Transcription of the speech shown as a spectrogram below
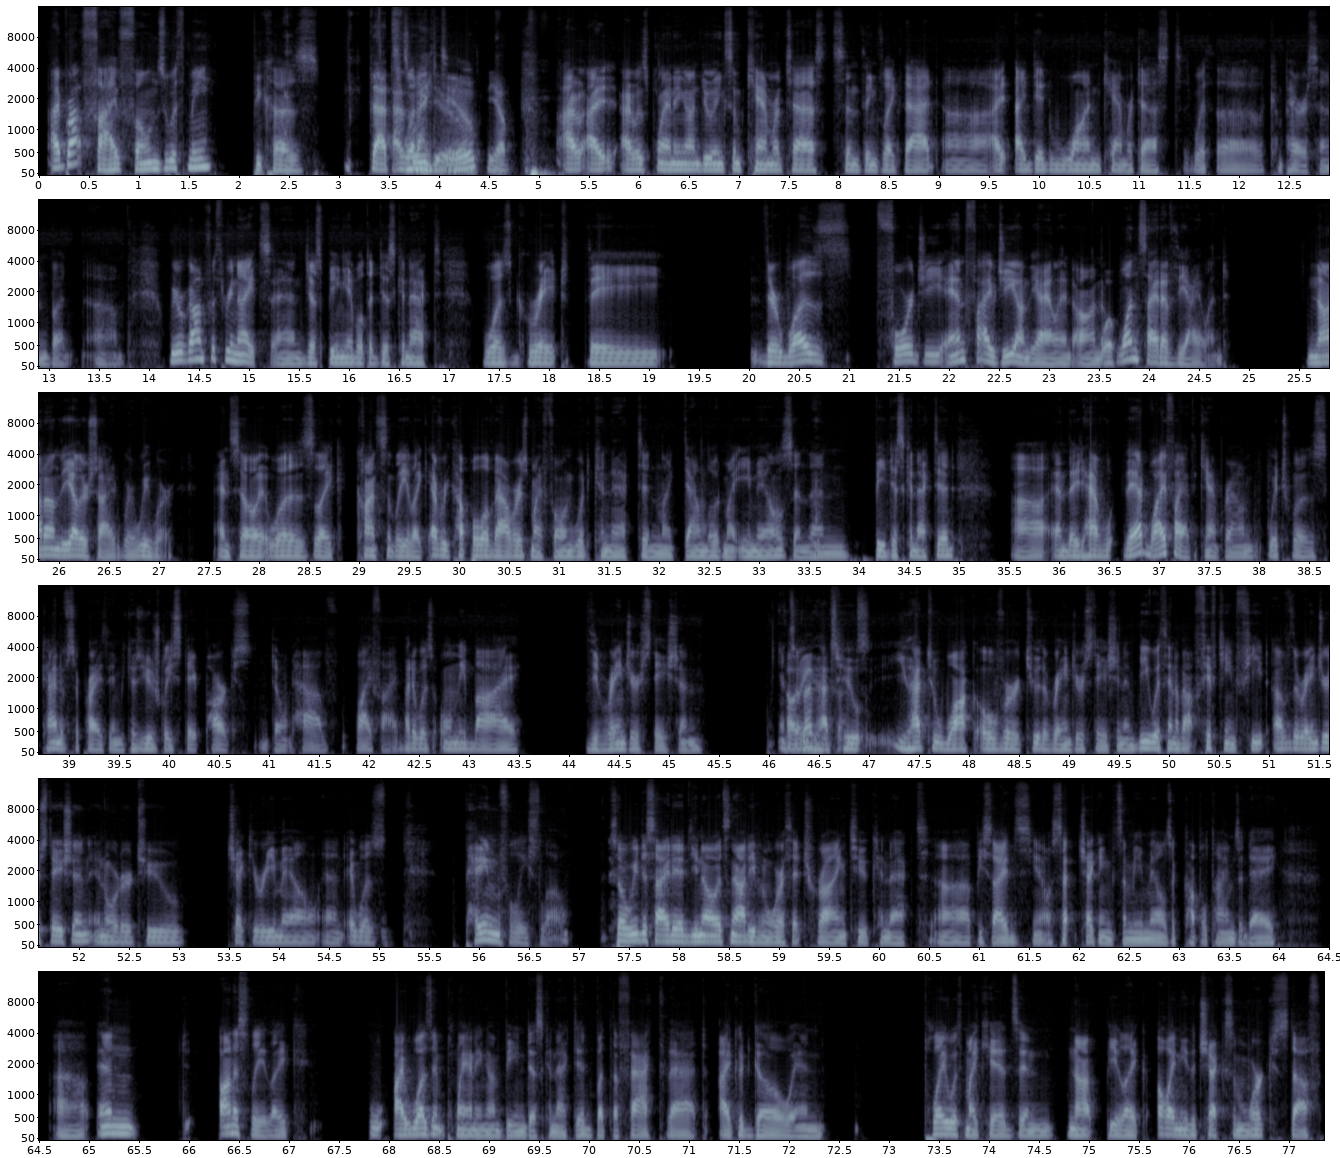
I brought five phones with me because that's As what I do. do. Yep. I, I, I was planning on doing some camera tests and things like that. Uh, I I did one camera test with a comparison, but um, we were gone for three nights, and just being able to disconnect was great. They there was 4G and 5G on the island on Whoa. one side of the island, not on the other side where we were. And so it was like constantly, like every couple of hours, my phone would connect and like download my emails and then be disconnected. Uh, and they'd have they had Wi-Fi at the campground, which was kind of surprising because usually state parks don't have Wi-Fi, but it was only by the ranger station, and oh, so you had to you had to walk over to the ranger station and be within about 15 feet of the ranger station in order to check your email, and it was painfully slow. So we decided, you know, it's not even worth it trying to connect. Uh, besides, you know, set, checking some emails a couple times a day, uh, and honestly, like I wasn't planning on being disconnected, but the fact that I could go and play with my kids and not be like, oh, I need to check some work stuff,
